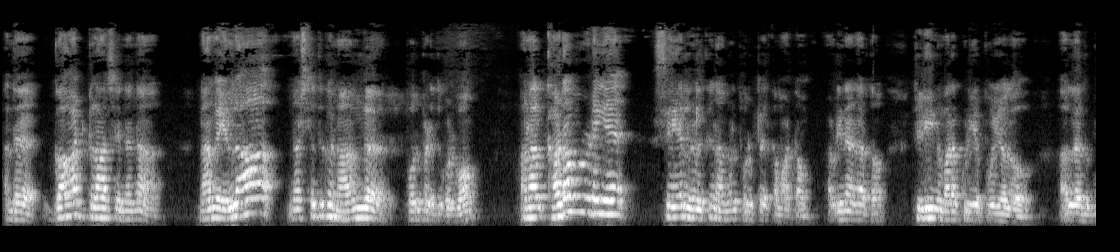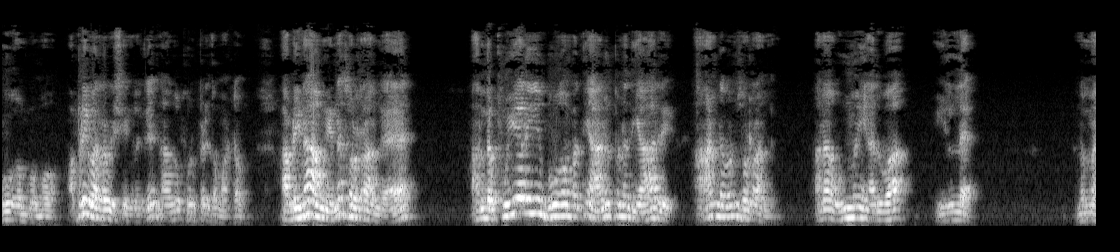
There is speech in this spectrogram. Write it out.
அந்த காட் கிளாஸ் என்னன்னா நாங்க எல்லா நஷ்டத்துக்கும் நாங்க பொறுப்பெடுத்துக் கொள்வோம். ஆனால் கடவுளுடைய செயல்களுக்கு நாங்கள் பொறுப்பேற்க மாட்டோம். அப்படின்னா என்ன அர்த்தம்? திடீர்னு வரக்கூடிய புயலோ அல்லது பூகம்பமோ அப்படி வர்ற விஷயங்களுக்கு நாங்கள் பொறுப்பெடுக்க மாட்டோம். அப்படின்னா அவங்க என்ன சொல்றாங்க? அந்த புயலையும் பூகம்பத்தையும் அனுப்புனது யாரு? ஆண்டவன் சொல்றாங்க. ஆனா உண்மை அதுவா? இல்ல. நம்ம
